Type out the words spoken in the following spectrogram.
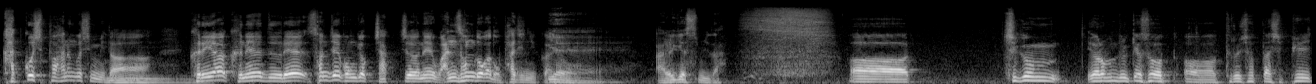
갖고 싶어 하는 것입니다. 그래야 그네들의 선제 공격 작전의 완성도가 높아지니까요. 예, 알겠습니다. 어, 지금 여러분들께서 어, 들으셨다시피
